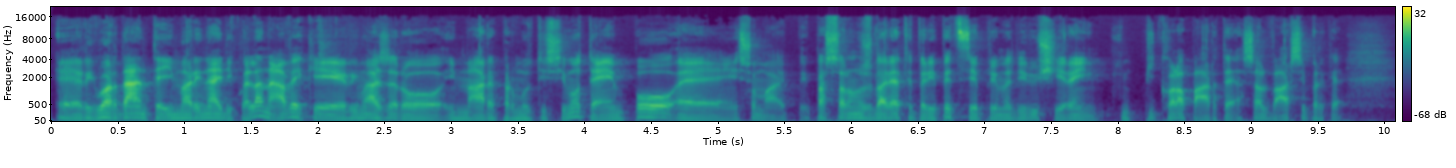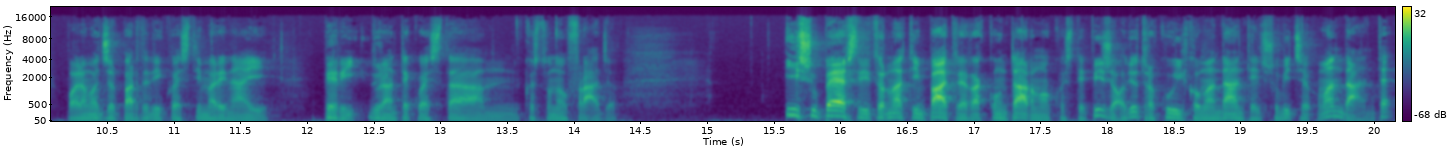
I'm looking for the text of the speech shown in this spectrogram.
eh, riguardante i marinai di quella nave che rimasero in mare per moltissimo tempo, eh, insomma passarono svariate peripezie prima di riuscire in, in, piccola parte a salvarsi perché poi la maggior parte di questi marinai perì durante questa, questo naufragio. I superstiti tornati in patria raccontarono questo episodio, tra cui il comandante e il suo vicecomandante,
